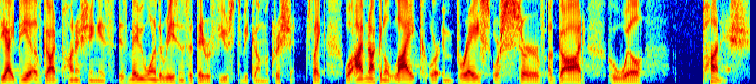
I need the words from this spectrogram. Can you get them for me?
the idea of God punishing is, is maybe one of the reasons that they refuse to become a Christian. It's like, well, I'm not going to like or embrace or serve a God who will punish.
